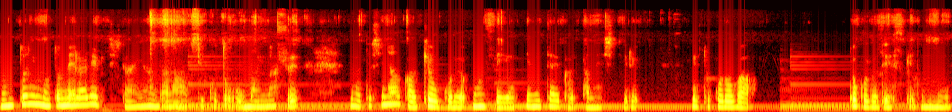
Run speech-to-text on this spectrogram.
本当に求められる時代なんだなっていうことを思います。私なんかは今日これ音声やってみたいから試してるっていうところがところですけども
